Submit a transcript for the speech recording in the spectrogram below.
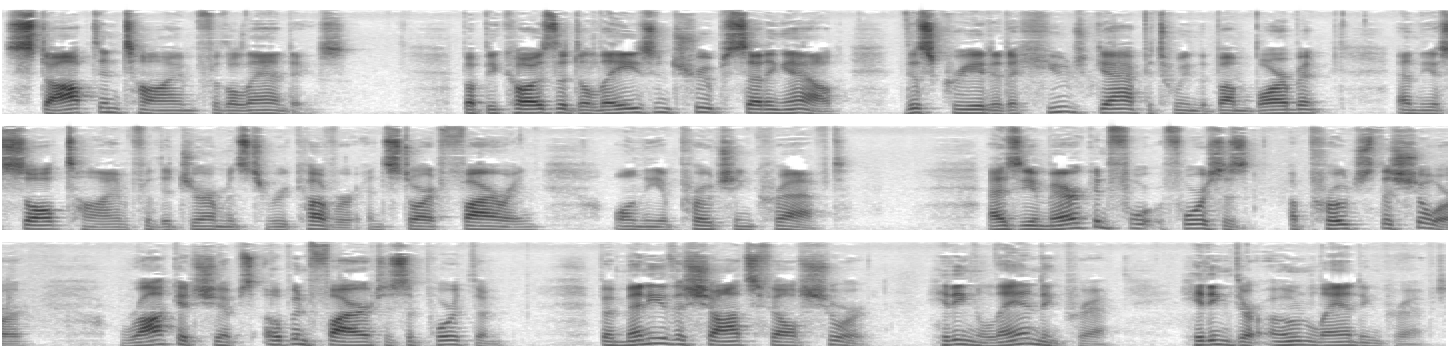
stopped in time for the landings. But because the delays in troops setting out, this created a huge gap between the bombardment and the assault time for the Germans to recover and start firing on the approaching craft. As the American for- forces approached the shore, rocket ships opened fire to support them, but many of the shots fell short, hitting landing craft, hitting their own landing craft.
